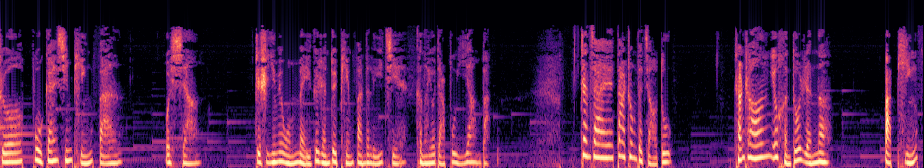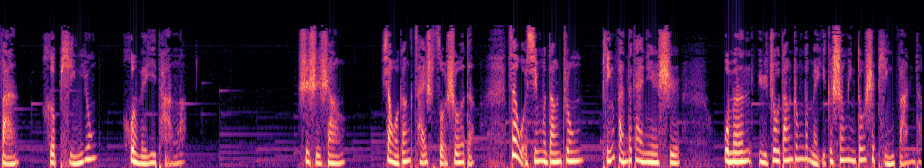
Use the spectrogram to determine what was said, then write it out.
说不甘心平凡，我想，这是因为我们每一个人对平凡的理解可能有点不一样吧。站在大众的角度，常常有很多人呢，把平凡和平庸混为一谈了。事实上，像我刚才所说的，在我心目当中，平凡的概念是，我们宇宙当中的每一个生命都是平凡的。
